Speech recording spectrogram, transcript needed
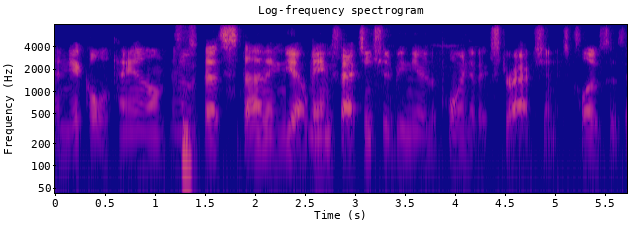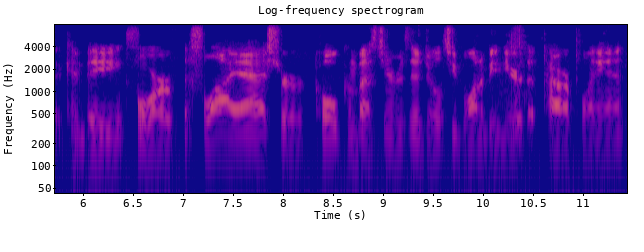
a nickel a pound. And was, that's stunning. Yeah, manufacturing should be near the point of extraction as close as it can be for for the fly ash or coal combustion residuals, you'd want to be near the power plant.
